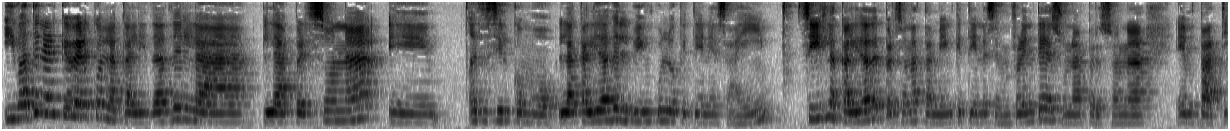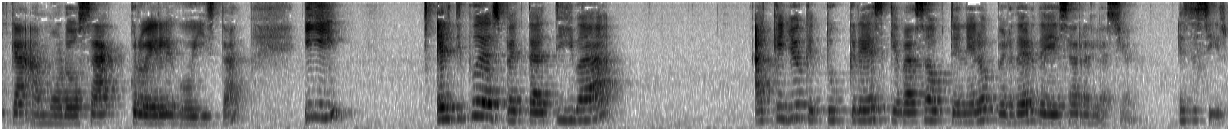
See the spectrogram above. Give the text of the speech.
Y va a tener que ver con la calidad de la, persona, eh, es decir, como la calidad del vínculo que tienes ahí. Sí, la calidad de persona también que tienes enfrente es una persona empática, amorosa, cruel, egoísta. Y el tipo de expectativa aquello que tú crees que vas a obtener o perder de esa relación. Es decir,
